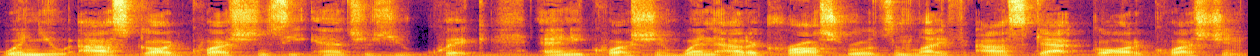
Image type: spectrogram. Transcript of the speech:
When you ask God questions, He answers you quick. Any question. When at a crossroads in life, ask God a question.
